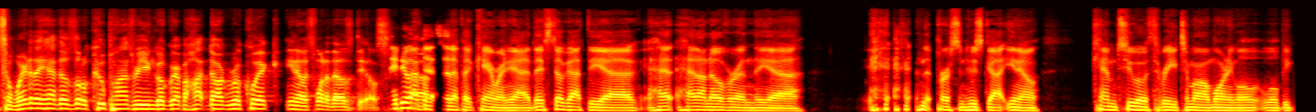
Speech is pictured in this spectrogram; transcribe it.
so where do they have those little coupons where you can go grab a hot dog real quick? You know, it's one of those deals. They do have Uh, that set up at Cameron. Yeah, they still got the uh, head head on over and the uh, and the person who's got you know Chem two hundred three tomorrow morning. We'll we'll be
